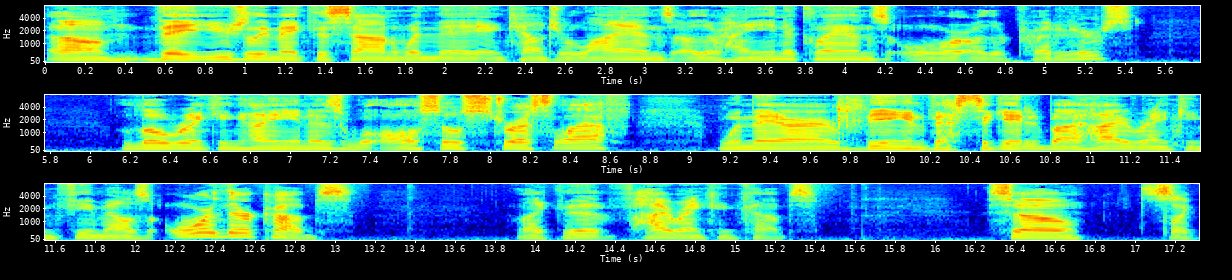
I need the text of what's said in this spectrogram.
Um, they usually make the sound when they encounter lions, other hyena clans, or other predators. Low ranking hyenas will also stress laugh when they are being investigated by high ranking females or their cubs, like the high ranking cubs. So, It's like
